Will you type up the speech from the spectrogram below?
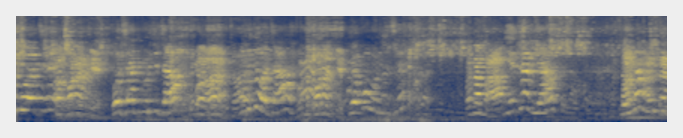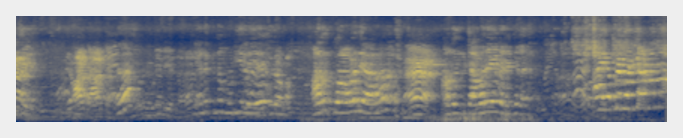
முடிஞ்சு போனாச்சு. ஒரு ஷாட் முடிஞ்சுச்சா முடிஞ்சு போனாச்சு. எப்போ முடிஞ்சுச்சு. என்னவியா என்ன முடிஞ்சுச்சு? எனக்கு இன்னும் முடியலையே. அவருக்கு ஆ, அவருக்கு டவரே கிடைக்கல. எப்படி படிக்காமமா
